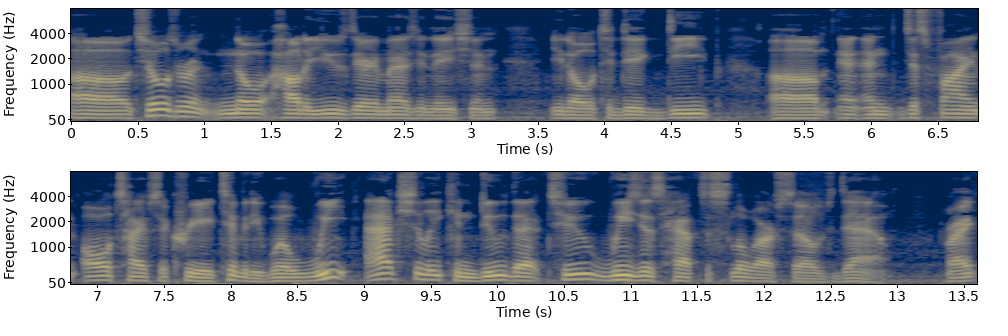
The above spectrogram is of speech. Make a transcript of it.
Uh, children know how to use their imagination, you know, to dig deep um, and, and just find all types of creativity. Well, we actually can do that too. We just have to slow ourselves down right?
